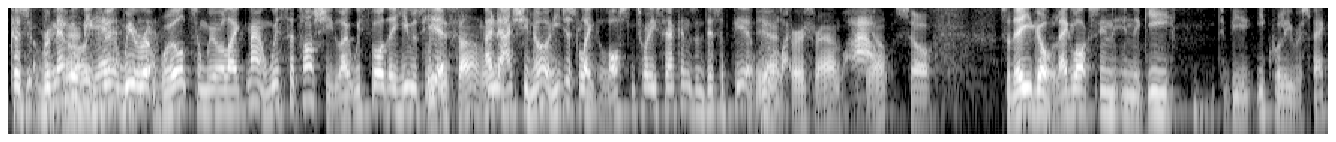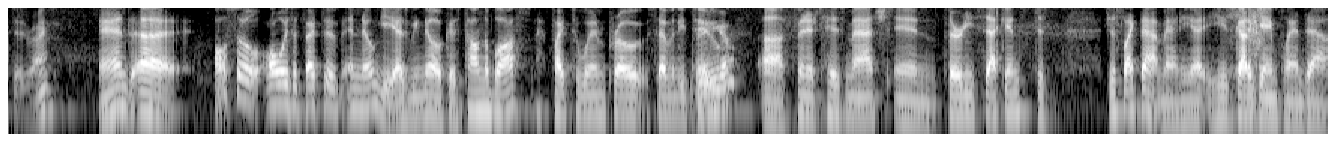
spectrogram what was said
Because remember, we, yeah, we were at Worlds and we were like, man, where's Satoshi? Like, we thought that he was We here. just saw him, And actually, no, he just like lost in 20 seconds and disappeared. We Yeah, were like, first round. Wow. Yep. So, so there you go. Leg locks in, in the gi to be equally respected, right? And uh, also always effective in Nogi, as we know, because Tom DeBlass, Fight to Win Pro 72, There you go. Uh, finished his match in 30 seconds, just just like that, man. He he's got a game plan down,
